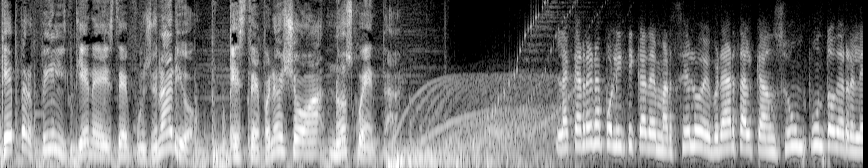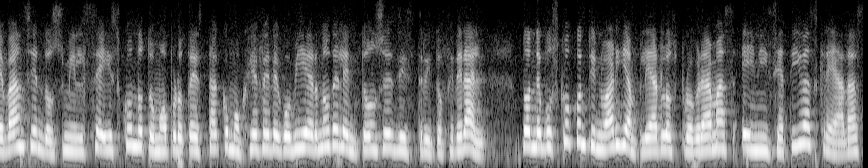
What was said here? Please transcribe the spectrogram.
¿Qué perfil tiene este funcionario? Estefanio Ochoa nos cuenta. La carrera política de Marcelo Ebrard alcanzó un punto de relevancia en 2006 cuando tomó protesta como jefe de gobierno del entonces Distrito Federal, donde buscó continuar y ampliar los programas e iniciativas creadas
